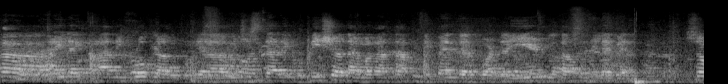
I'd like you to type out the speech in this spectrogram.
pinaka-highlight ng ating program, uh, which is the recognition ng mga top defender for the year 2011. So,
